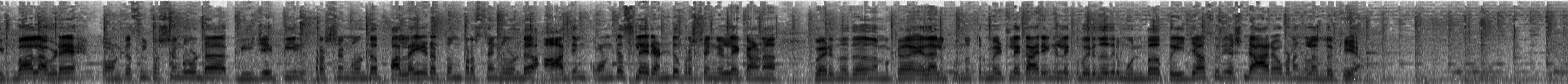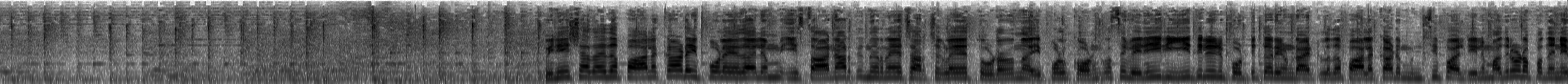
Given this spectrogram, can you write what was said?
ഇക്ബാൽ അവിടെ കോൺഗ്രസിൽ പ്രശ്നങ്ങളുണ്ട് ബി ജെ പിയിൽ പ്രശ്നങ്ങളുണ്ട് പലയിടത്തും പ്രശ്നങ്ങളുണ്ട്. ആദ്യം കോൺഗ്രസിലെ രണ്ട് പ്രശ്നങ്ങളിലേക്കാണ് വരുന്നത്. നമുക്ക് ഏതായാലും കുന്നത്തുമേട്ടിലെ കാര്യങ്ങളിലേക്ക് വരുന്നതിന് മുൻപ് പ്രീജ സുരേഷിന്റെ ആരോപണങ്ങൾ എന്തൊക്കെയാണ്? വിനീഷ് അതായത് പാലക്കാട് ഇപ്പോൾ ഏതായാലും ഈ സ്ഥാനാർത്ഥി നിർണയ ചർച്ചകളെ തുടർന്ന് ഇപ്പോൾ കോൺഗ്രസ് വലിയ രീതിയിലൊരു പൊട്ടിത്തെറി ഉണ്ടായിട്ടുള്ളത് പാലക്കാട് മുനിസിപ്പാലിറ്റിയിലും അതിനോടൊപ്പം തന്നെ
